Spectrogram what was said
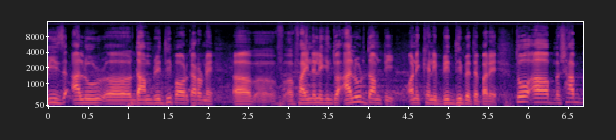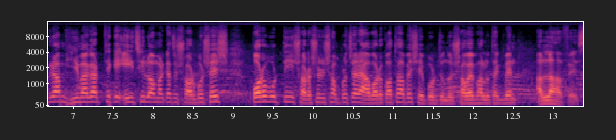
বীজ আলুর দাম বৃদ্ধি পাওয়ার কারণে ফাইনালি কিন্তু আলুর দামটি অনেকখানি বৃদ্ধি পেতে পারে। তো সাবগ্রাম হিমাগার থেকে এই ছিল আমার কাছে সর্বশেষ। পরবর্তী সরাসরি সম্প্রচারে আবারও কথা হবে সেই পর্যন্ত সবাই ভালো থাকবেন। আল্লাহ হাফেজ।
